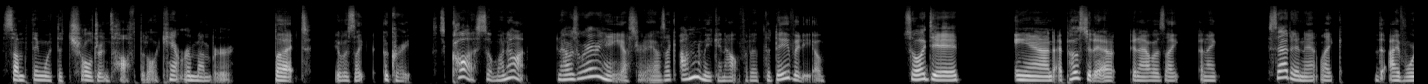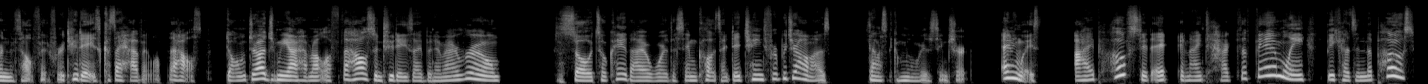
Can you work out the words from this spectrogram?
something with the children's hospital. I can't remember, but it was like a great cost. So why not? And I was wearing it yesterday. I was like, I'm going to make an outfit of the day video. So I did. And I posted it and I was like, and I said in it, like, I've worn this outfit for two days because I haven't left the house. Don't judge me. I have not left the house in two days. I've been in my room. So it's okay that I wore the same clothes. I did change for pajamas. Was like, I'm going to wear the same shirt. Anyways, I posted it and I tagged the family because in the post,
